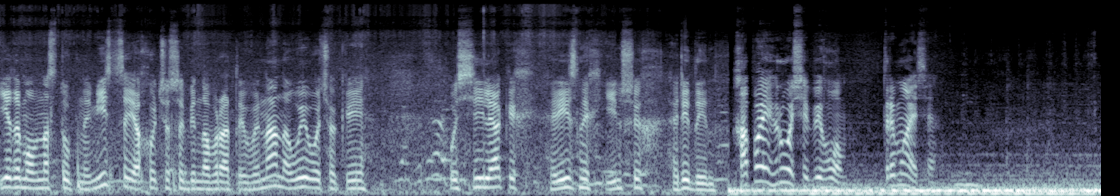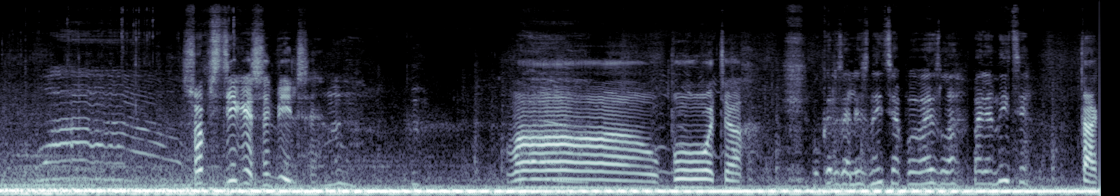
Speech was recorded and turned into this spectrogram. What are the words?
Їдемо в наступне місце. Я хочу собі набрати вина, наливочок і усіляких різних інших рідин. Хапай гроші бігом. Тримайся. Щоб стільки ще більше. Вау! Потяг. Укрзалізниця повезла паляниці Так,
